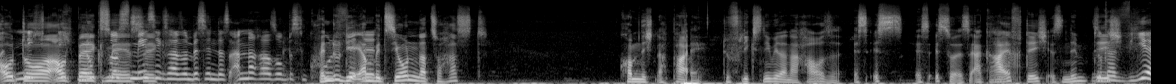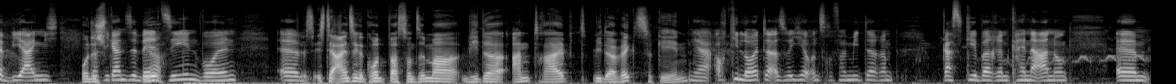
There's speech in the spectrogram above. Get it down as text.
Outdoor, luxusmäßig, Outback-mäßig. sondern so ein bisschen das andere, so ein bisschen cool Wenn du die findet. Ambitionen dazu hast, komm nicht nach Pai. Du fliegst nie wieder nach Hause. Es ist, es ist so, es ergreift dich, es nimmt Sogar dich. wir, wir eigentlich Und es- die ganze Welt ja. sehen wollen. Ähm, Es ist der einzige Grund, was uns immer wieder antreibt, wieder wegzugehen. ja, auch die Leute, also hier unsere Vermieterin, Gastgeberin, keine Ahnung, ähm,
